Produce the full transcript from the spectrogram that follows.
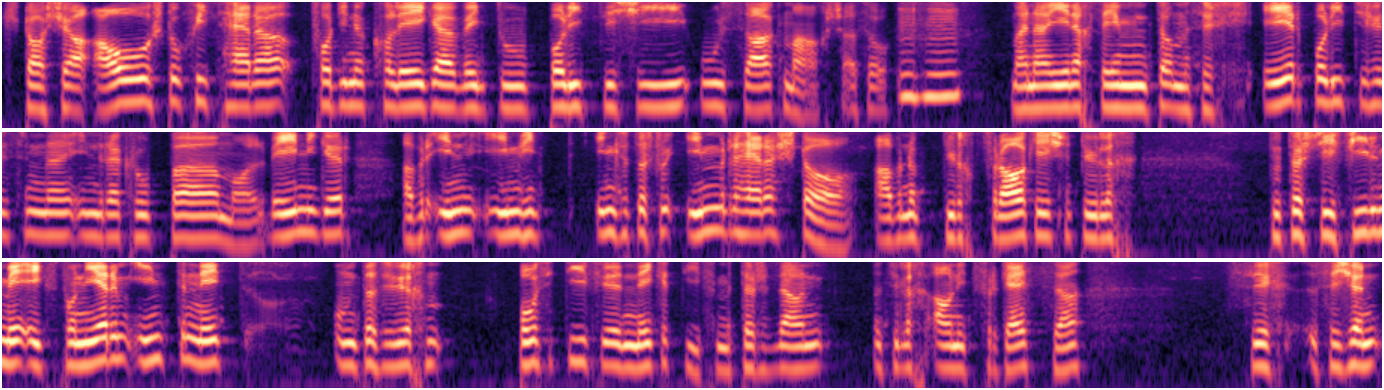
stehst ja auch ein Stück weit her von deinen Kollegen, wenn du politische Aussagen machst. Also, mhm meine, je nachdem, da man sich eher politisch in, in einer Gruppe, mal weniger, aber in, in, irgendwo tust du immer herstehen. Aber natürlich die Frage ist natürlich, du tust dich viel mehr exponieren im Internet und das ist natürlich positiv und negativ. Man darf natürlich auch nicht vergessen, sich, es ist ein,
